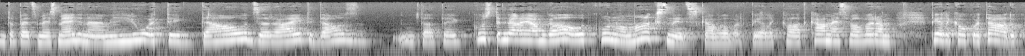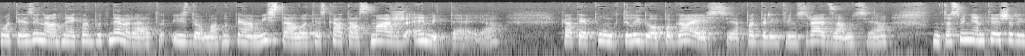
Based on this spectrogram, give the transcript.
Un tāpēc mēs mēģinājām ļoti daudz, raiti daudz. Teikt, kustinājām galvu, ko no mākslinieckā vēl var pielikt klāt, kā mēs vēl varam pielikt kaut ko tādu, ko tie zinātnieki varbūt nevarētu izdomāt. Nu, piemēram, iztēloties, kā tā smarža emitē. Ja? kā tie punkti lido pa gaisu, ja, padarīt viņus redzamus. Ja. Un tas viņiem tieši arī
